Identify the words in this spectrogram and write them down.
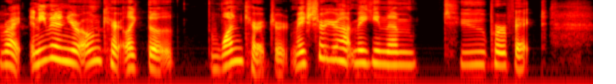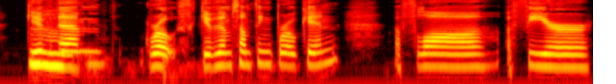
Right. And even in your own character, like the, the one character, make sure you're not making them too perfect. Give mm. them growth. Give them something broken, a flaw, a fear,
